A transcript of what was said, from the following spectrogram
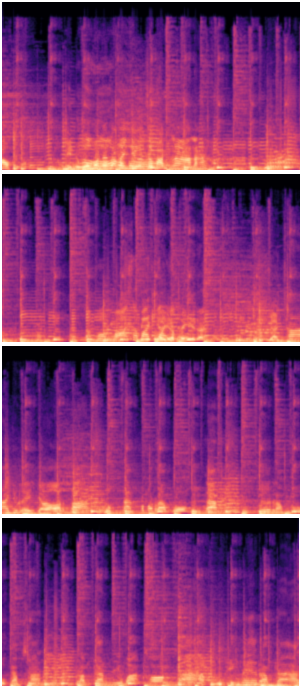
อ้าไอ้หนูคนนั้นทำไมยืนสะบัดหน้าล่ะลำโพงขวาสะบัมีดโคใหญ่โยตี้ด้วยอย่าช้าอยู่เลยยอดรักสนุกนักก็มารำวงกันเธอรำคู่กับฉันรำกันในว่าของข้าผู้หญิงในรำด้าน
